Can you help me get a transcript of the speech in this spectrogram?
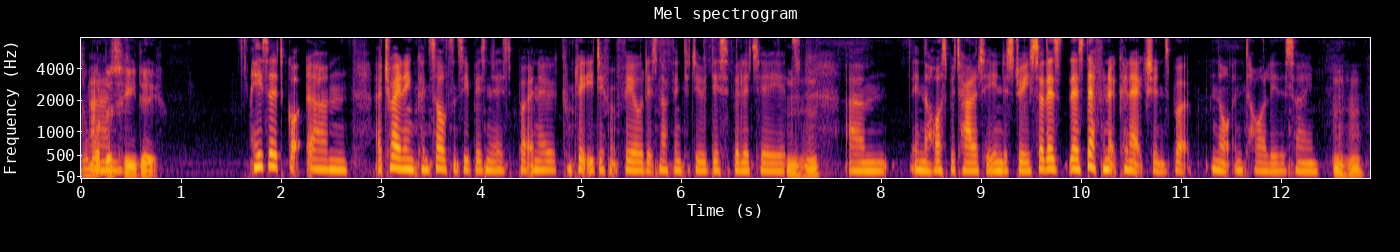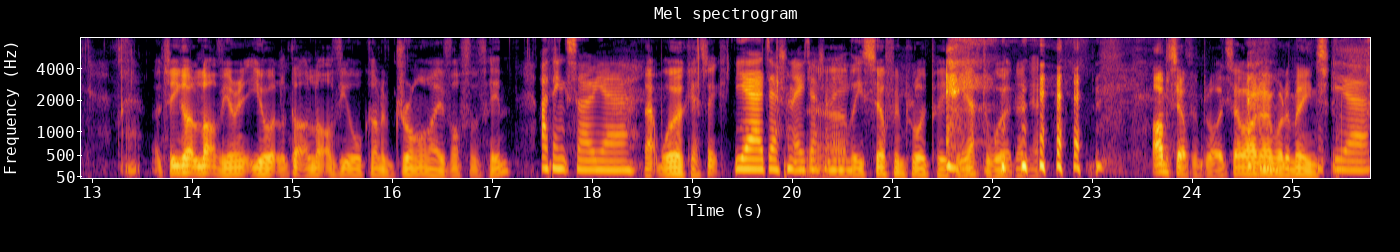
And what does he do? He's had got um, a training consultancy business, but in a completely different field. It's nothing to do with disability. It's Mhm. um, in the hospitality industry. So there's there's definite connections, but not entirely the same. hmm So you got a lot of your you got a lot of your kind of drive off of him, I think so. Yeah. that work ethic. Yeah. Definitely. Uh, Definitely. these self-employed people, you have to work, don't you? I'm self-employed, so I know what it means. yeah.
